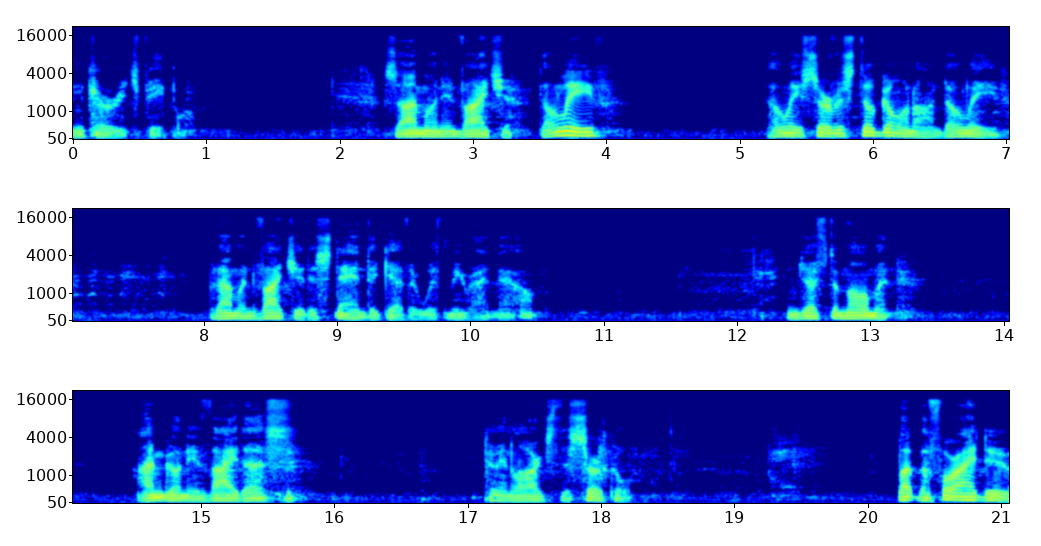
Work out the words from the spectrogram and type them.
Encourage people. So I'm going to invite you. Don't leave. Leave. Service still going on. Don't leave. But I'm going to invite you to stand together with me right now. In just a moment, I'm going to invite us to enlarge the circle. But before I do,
